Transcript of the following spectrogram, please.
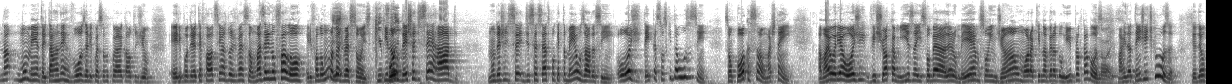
na- No momento, ele tava nervoso ali conversando com ela e tal, dia. Ele poderia ter falado sem as duas versões, mas ele não falou. Ele falou uma E- das versões, que que, foi- não deixa de ser errado. Não deixa de ser, de ser certo, porque também é usado assim. Hoje, tem pessoas que ainda usam assim. São poucas, são, mas tem. A maioria hoje vestiu a camisa e sou brasileiro mesmo, sou indião, moro aqui na beira do rio e pronto, acabou. É. Mas ainda tem gente que usa, entendeu?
